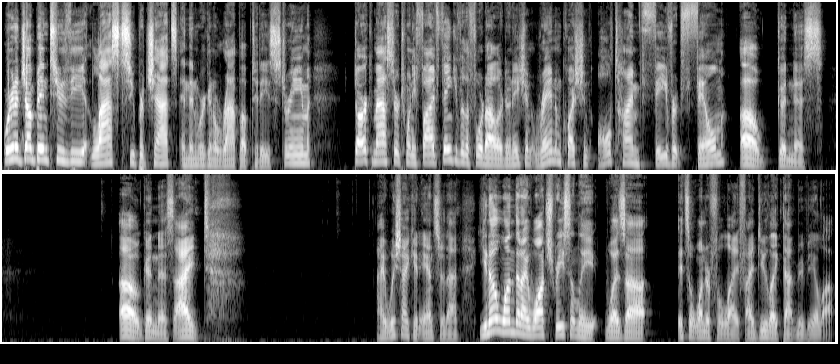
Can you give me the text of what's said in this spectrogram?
we're gonna jump into the last super chats and then we're gonna wrap up today's stream. Dark Master 25, thank you for the $4 donation. Random question, all-time favorite film? Oh, goodness. Oh, goodness. I I wish I could answer that. You know one that I watched recently was uh It's a Wonderful Life. I do like that movie a lot.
